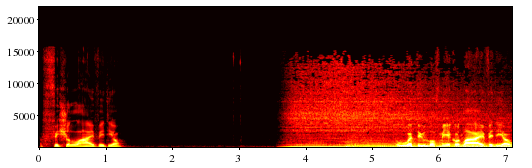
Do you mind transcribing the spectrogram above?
Official live video. Ooh, I do love me a good live video.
